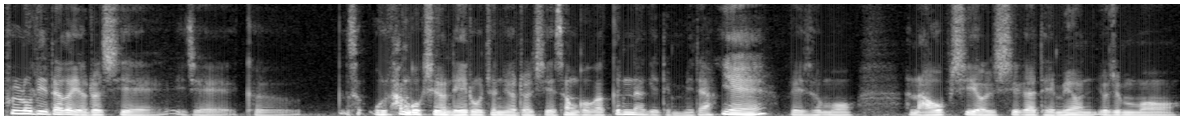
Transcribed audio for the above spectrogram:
플로리다가 여덟 시에 이제 그 한국 시간 내일 오전 여덟 시에 선거가 끝나게 됩니다. 예. 그래서 뭐 한 아홉 시 열시가 되면 요즘 뭐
